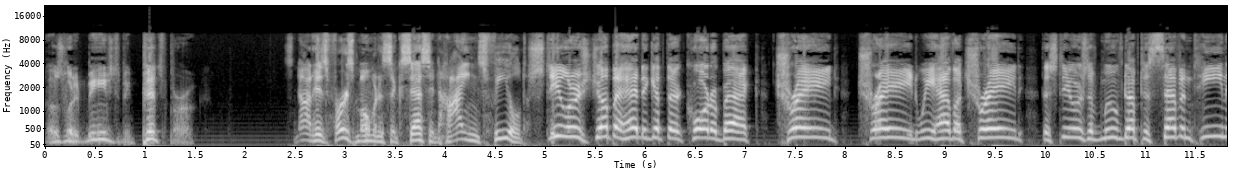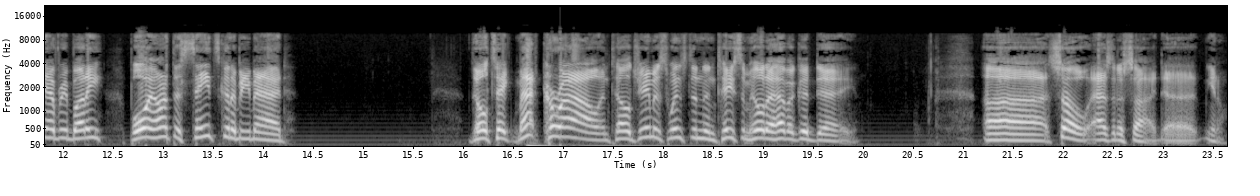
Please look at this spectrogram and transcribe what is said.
Knows what it means to be Pittsburgh. It's not his first moment of success in Heinz Field. Steelers jump ahead to get their quarterback. Trade, trade. We have a trade. The Steelers have moved up to 17, everybody. Boy, aren't the Saints going to be mad. They'll take Matt Corral and tell Jameis Winston and Taysom Hill to have a good day. Uh, so, as an aside, uh, you know,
